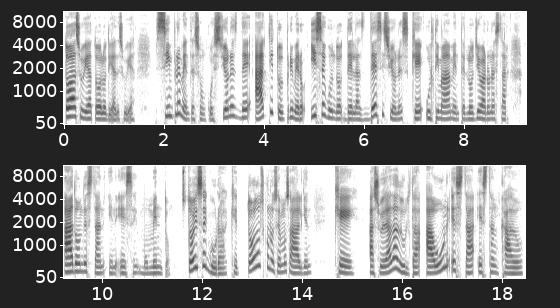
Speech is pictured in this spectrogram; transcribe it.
toda su vida, todos los días de su vida. Simplemente son cuestiones de actitud primero y segundo de las decisiones que últimamente los llevaron a estar a donde están en ese momento. Estoy segura que todos conocemos a alguien que a su edad adulta aún está estancado,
